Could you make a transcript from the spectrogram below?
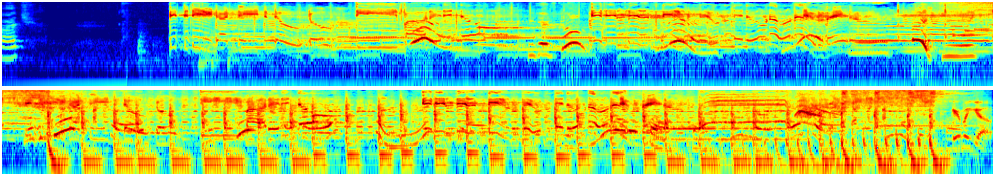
पाँच Let's go. Thank you. Let's go. Here we go.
